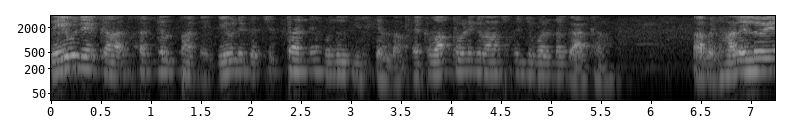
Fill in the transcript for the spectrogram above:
దేవుని యొక్క సంకల్పాన్ని దేవుని యొక్క చిత్తాన్ని ముందుకు తీసుకెళ్దాం. యొక్క వాక్యం ఆశ్రయించబడిన గాక. ఆమె హాలెలూయ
